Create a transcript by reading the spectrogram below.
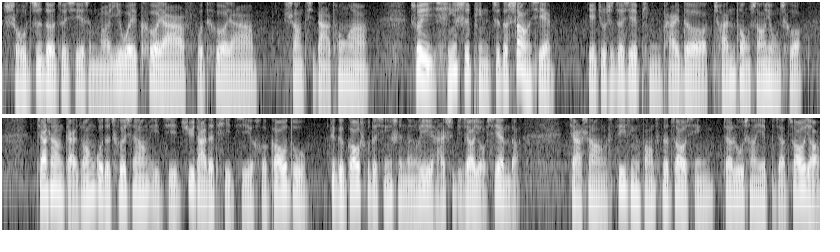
熟知的这些什么依维柯呀、福特呀、上汽大通啊，所以行驶品质的上限，也就是这些品牌的传统商用车。加上改装过的车厢以及巨大的体积和高度，这个高速的行驶能力还是比较有限的。加上 C 型房车的造型，在路上也比较招摇。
